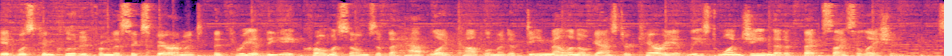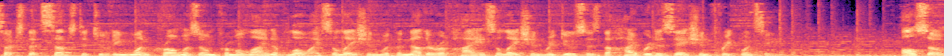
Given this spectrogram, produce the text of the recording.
It was concluded from this experiment that three of the eight chromosomes of the haploid complement of D. melanogaster carry at least one gene that affects isolation, such that substituting one chromosome from a line of low isolation with another of high isolation reduces the hybridization frequency. Also,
